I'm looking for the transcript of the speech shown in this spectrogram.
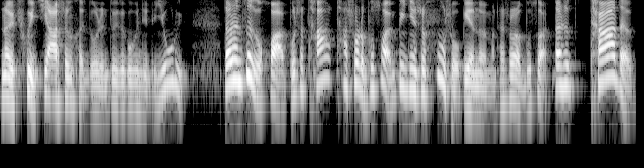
那会加深很多人对这个问题的忧虑。当然，这个话不是他他说了不算，毕竟是副手辩论嘛，他说了不算。但是他的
